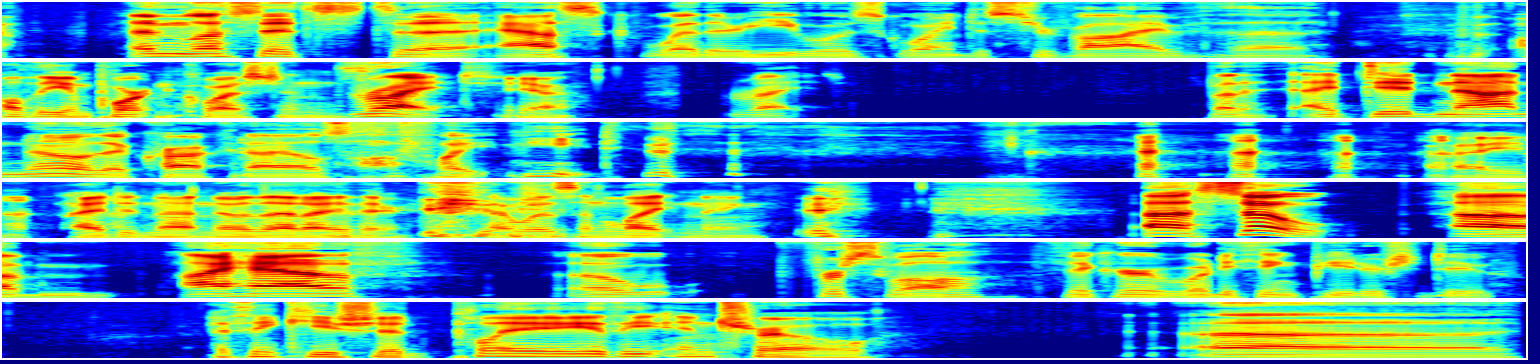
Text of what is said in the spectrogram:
unless it's to ask whether he was going to survive the All the important questions. right, Yeah. right. But I did not know that crocodiles love white meat. I I did not know that either. That was enlightening. uh, so um, I have. Uh, first of all, Vicar, what do you think Peter should do? I think he should play the intro. Uh,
